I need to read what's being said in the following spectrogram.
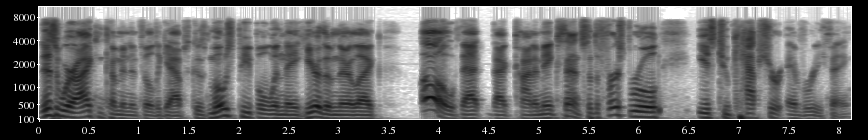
this is where I can come in and fill the gaps because most people, when they hear them, they're like, "Oh, that that kind of makes sense." So the first rule is to capture everything.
